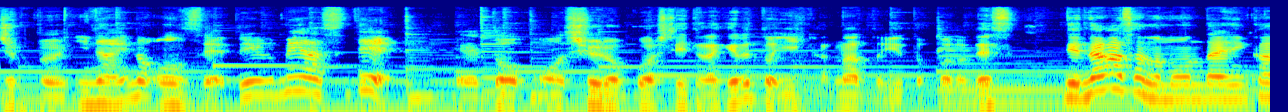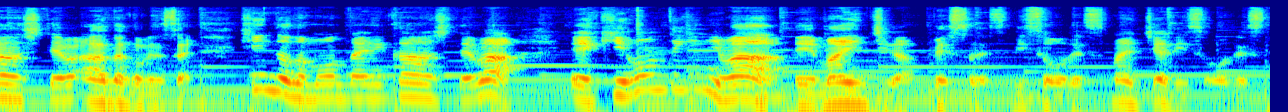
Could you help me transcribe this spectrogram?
10分以内の音声という目安で、えっ、ー、と、収録をしていただけるといいかなというところです。で、長さの問題に関しては、あ、ごめんなさい。頻度の問題に関しては、えー、基本的には、えー、毎日がベストです。理想です。毎日は理想です。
